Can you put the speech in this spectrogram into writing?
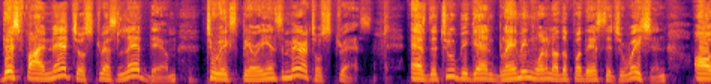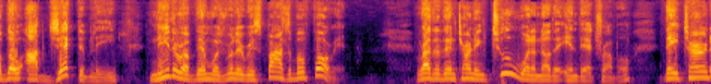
This financial stress led them to experience marital stress as the two began blaming one another for their situation, although objectively, neither of them was really responsible for it. Rather than turning to one another in their trouble, they turned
